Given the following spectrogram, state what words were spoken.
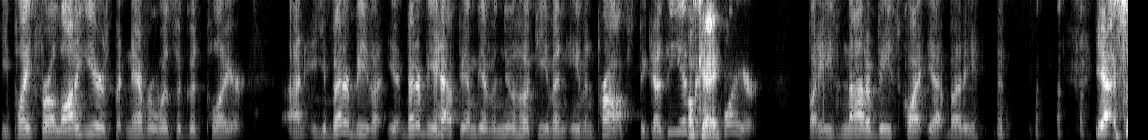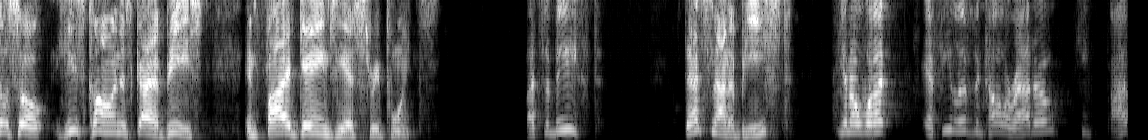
He played for a lot of years, but never was a good player. And you better be you better be happy I'm giving Newhook even even props because he is a Okay. good player, but he's not a beast quite yet, buddy. yeah. So so he's calling this guy a beast. In five games, he has three points. That's a beast. That's not a beast. You know what? If he lives in Colorado, he I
